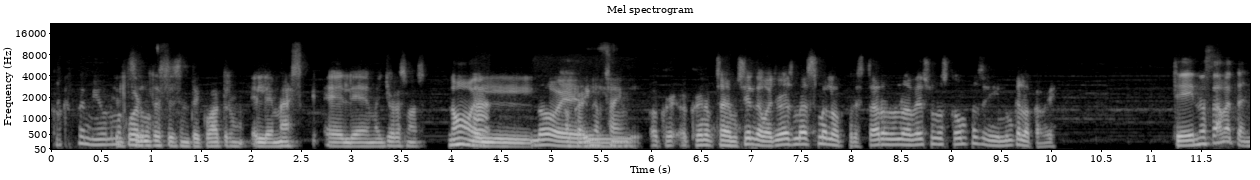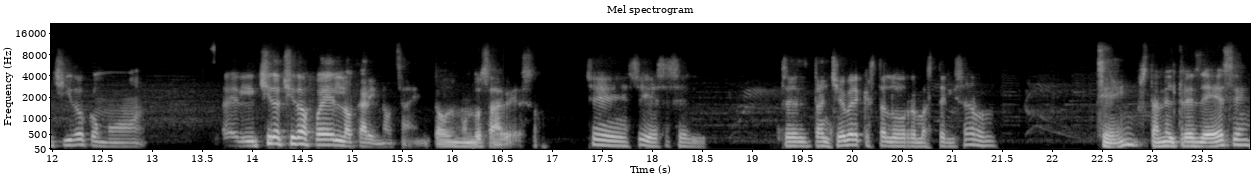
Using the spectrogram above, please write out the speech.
Creo que fue mío, no me acuerdo. Zelda 64, el de Mask, el de Majora's Mask. No, Ah, el No, el Ocarina of Time. Ocar- Ocarina of Time. Sí, el de Majora's Mask me lo prestaron una vez unos compas y nunca lo acabé. Sí, no estaba tan chido como. El chido chido fue el Ocarina of Time. Todo el mundo sabe eso. Sí, sí, ese es el, es el tan chévere que hasta lo remasterizaron. Sí, está en el 3DS.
